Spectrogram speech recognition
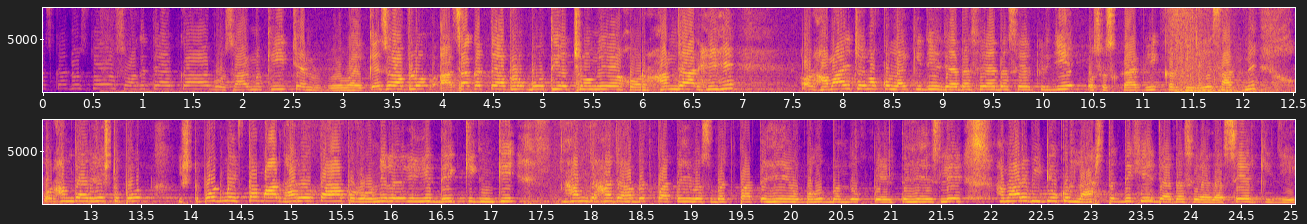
नमस्कार दोस्तों, स्वागत है आपका गोसाल मखी चैनल पर। भाई, कैसे आप लोग? आशा करते हैं आप लोग बहुत ही अच्छे होंगे और हम जा रहे हैं। और हमारे चैनल को लाइक कीजिए, ज़्यादा से ज़्यादा शेयर कीजिए और सब्सक्राइब भी कर दीजिए साथ में। और हम जा रहे हैं स्टपोर्ट स्टपोर्ट में इतना मारधार होता है, आप रोने लगेंगे देख के, क्योंकि हम जहाँ जहाँ बच पाते हैं बस बच पाते हैं और बहुत बंदूक पेलते हैं। इसलिए हमारे वीडियो को लास्ट तक देखिए ज़्यादा से ज़्यादा शेयर कीजिए।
